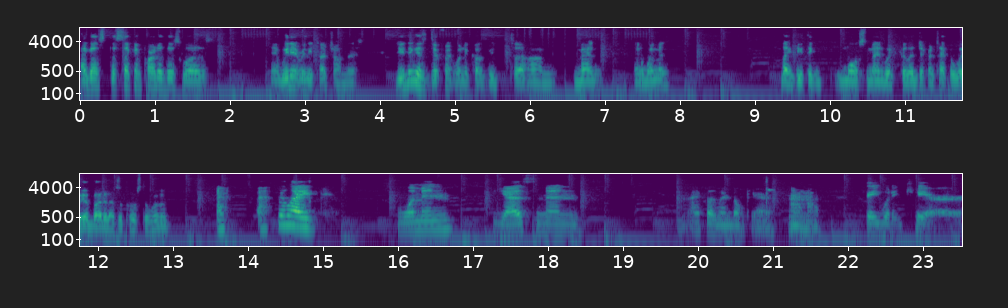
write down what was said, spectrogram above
I guess the second part of this was, and we didn't really touch on this. Do you think it's different when it comes to um, men and women? Like, do you think most men would feel a different type of way about it as opposed to women? I I feel like women, yes, men. I feel like men don't care. I don't know. They wouldn't care.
